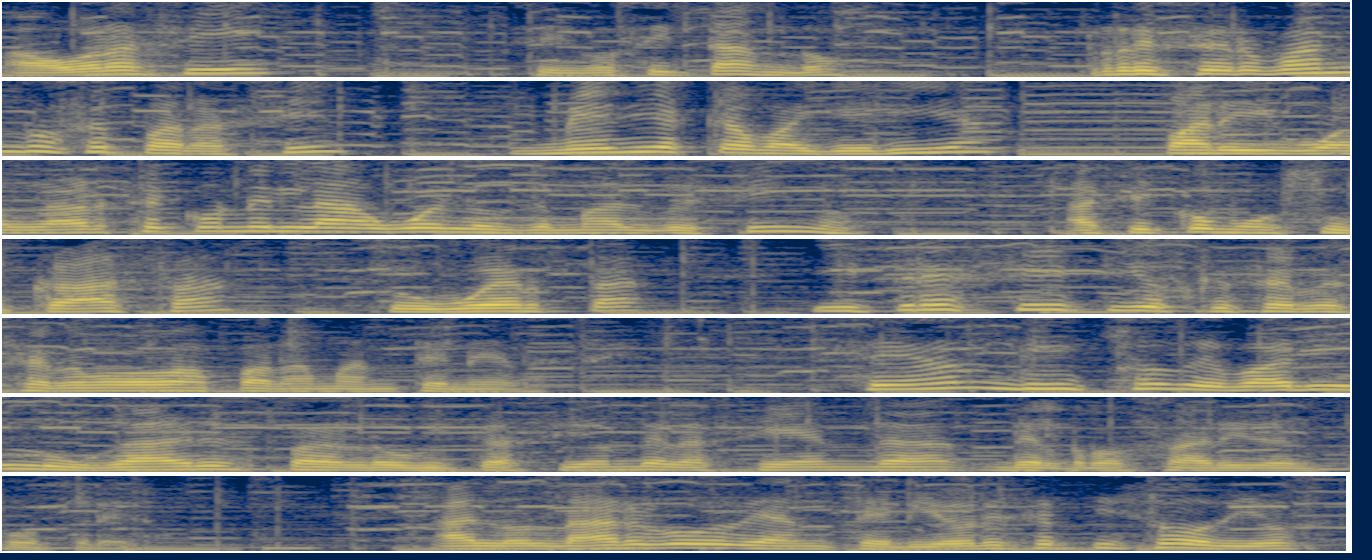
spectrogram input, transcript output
Ahora sí, sigo citando, reservándose para sí media caballería para igualarse con el agua y los demás vecinos, así como su casa, su huerta y tres sitios que se reservaba para mantenerse. Se han dicho de varios lugares para la ubicación de la hacienda del Rosario del Potrero. A lo largo de anteriores episodios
